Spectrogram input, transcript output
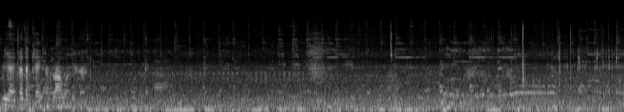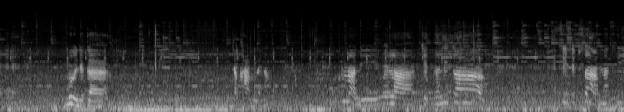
ไม่ใหญ่ถ้าจะแข่งกับเราอะนี่ยนะมืดจะกะจะค่ำเลยเนาะขณะนี้เวลาเจ็ดนาฬิกา สี่สิบสามนาที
